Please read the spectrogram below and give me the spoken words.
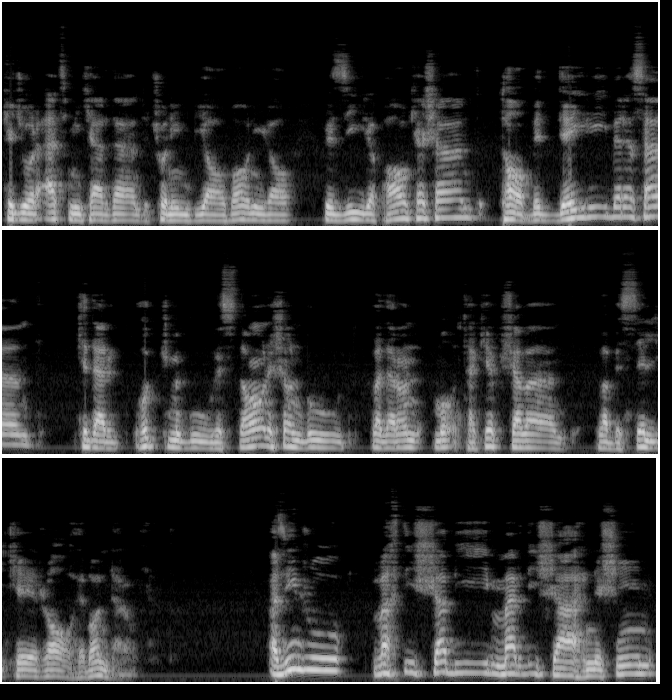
که جرأت می‌کردند چون این بیابانی را به زیر پا کشند تا به دیری برسند که در حکم گورستانشان بود و در آن معتکف شوند و به سلک راهبان درآید از این رو وقتی شبی مردی شهرنشین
